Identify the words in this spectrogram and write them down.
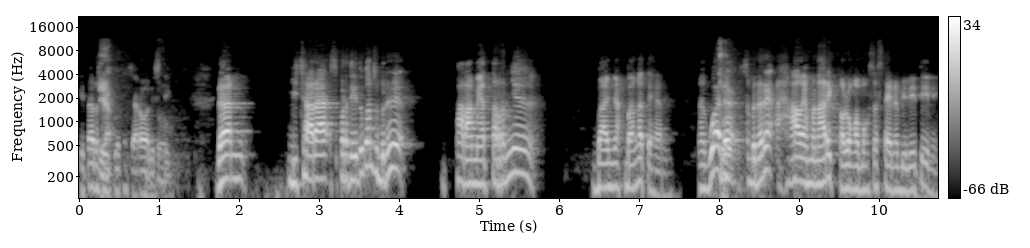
Kita harus Iya, mikirin secara betul. holistik. Dan bicara seperti itu kan sebenarnya parameternya banyak banget ya Han. Nah, gue ada sebenarnya hal yang menarik kalau ngomong sustainability ini.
